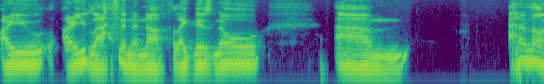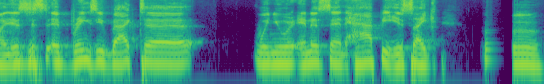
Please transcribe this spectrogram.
are you are you laughing enough? Like, there's no, um, I don't know. It's just it brings you back to when you were innocent, happy. It's like. Mm.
